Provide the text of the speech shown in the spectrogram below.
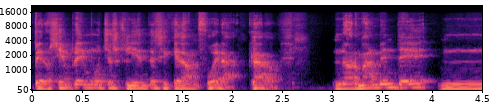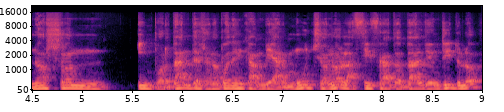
pero siempre hay muchos clientes que quedan fuera. Claro, normalmente no son importantes o no pueden cambiar mucho ¿no? la cifra total de un título,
